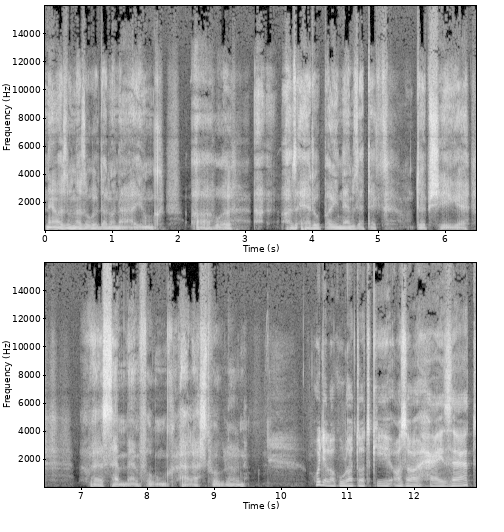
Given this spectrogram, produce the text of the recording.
ne azon az oldalon álljunk, ahol az európai nemzetek többsége szemben fogunk állást foglalni. Hogy alakulhatott ki az a helyzet,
